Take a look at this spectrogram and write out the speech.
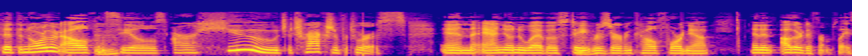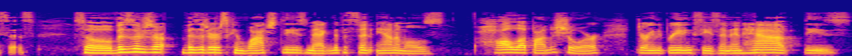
that the northern elephant seals are a huge attraction for tourists in the Año Nuevo State Reserve in California and in other different places. So visitors are, visitors can watch these magnificent animals haul up onto shore during the breeding season and have these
